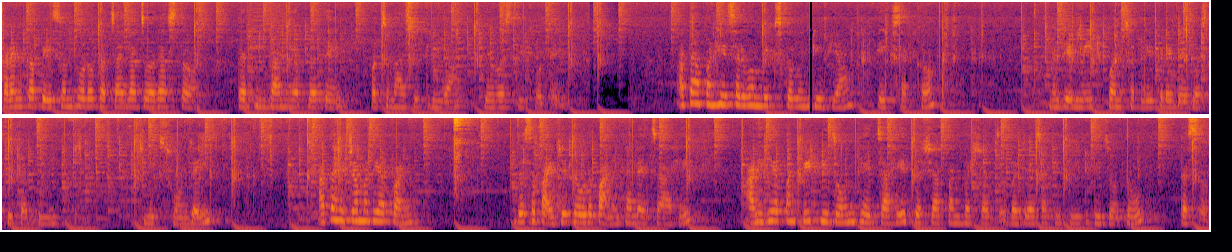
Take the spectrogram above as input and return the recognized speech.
कारण का बेसन थोडं पचायला जड असतं तर हिंगाने आपलं ते पचनाची क्रिया व्यवस्थित होते. आता आपण हे सर्व मिक्स करून घेऊया एकसारखं. म्हणजे मीठ पण सगळीकडे व्यवस्थित अगदी मिक्स होऊन जाईल. आता ह्याच्यामध्ये आपण जसं पाहिजे तेवढं पाणी घालायचं आहे. आणि हे आपण पीठ भिजवून घ्यायचं आहे. जसे आपण बशाच भज्यासाठी पीठ भिजवतो तसं.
